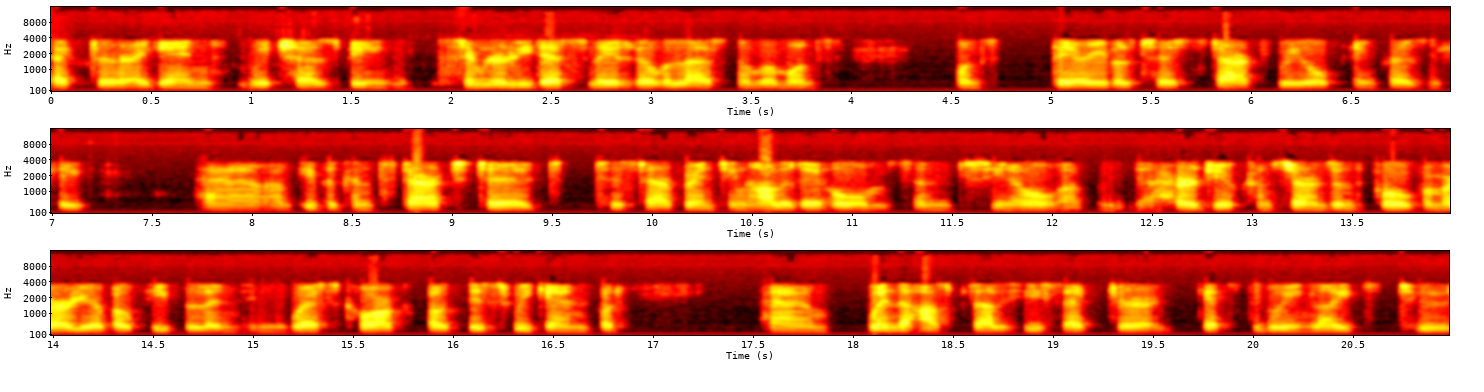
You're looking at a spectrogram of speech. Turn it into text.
sector again, which has been similarly decimated over the last number of months, once they're able to start reopening presently, uh, and people can start to to start renting holiday homes. And you know, I heard your concerns on the program earlier about people in, in West Cork about this weekend, but um, when the hospitality sector gets the green light to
